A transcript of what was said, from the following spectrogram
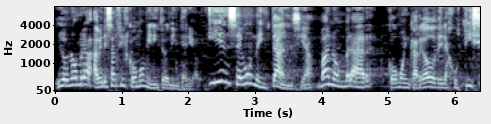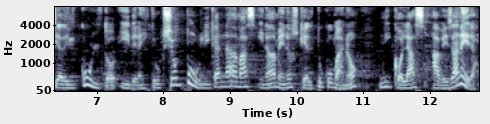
lo nombra a Vélez como ministro del Interior. Y en segunda instancia va a nombrar como encargado de la justicia, del culto y de la instrucción pública nada más y nada menos que el tucumano Nicolás Avellaneda,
